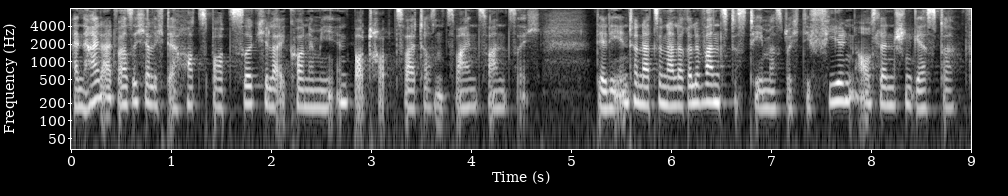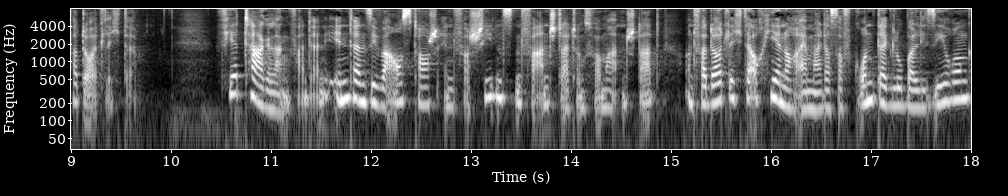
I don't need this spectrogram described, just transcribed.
Ein Highlight war sicherlich der Hotspot Circular Economy in Bottrop 2022, der die internationale Relevanz des Themas durch die vielen ausländischen Gäste verdeutlichte. Vier Tage lang fand ein intensiver Austausch in verschiedensten Veranstaltungsformaten statt und verdeutlichte auch hier noch einmal, dass aufgrund der Globalisierung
